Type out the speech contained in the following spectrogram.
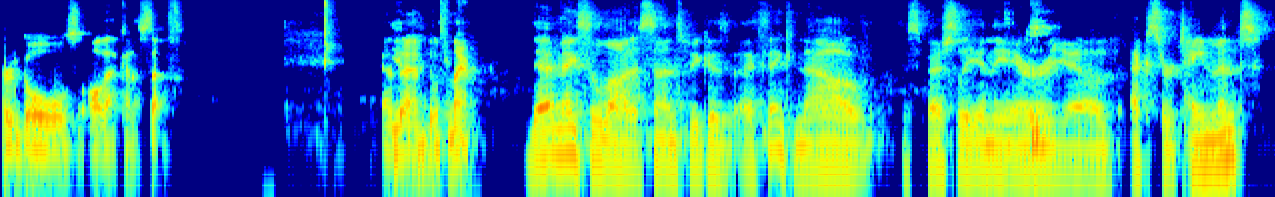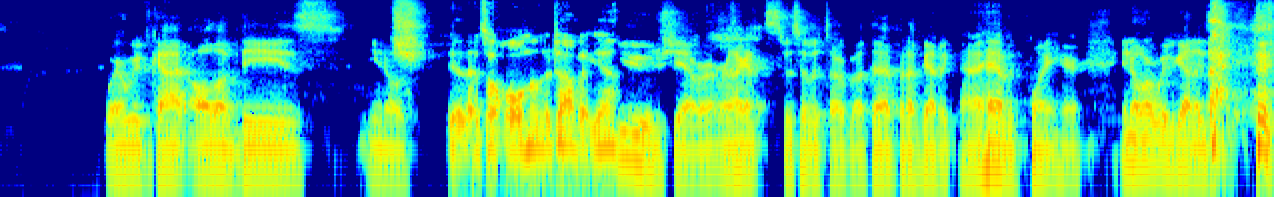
her goals? All that kind of stuff. And yeah, then go from there. That makes a lot of sense because I think now especially in the area of exertainment, where we've got all of these, you know. Yeah, that's a whole nother topic. Yeah. Huge. Yeah, we're, we're not going to specifically talk about that, but I've got, a, I have a point here. You know, where we've got these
